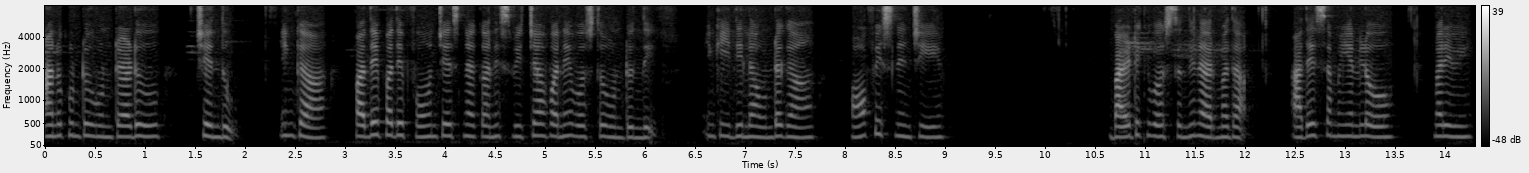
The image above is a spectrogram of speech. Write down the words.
అనుకుంటూ ఉంటాడు చందు. ఇంకా పదే పదే ఫోన్ చేసినా కానీ స్విచ్ ఆఫ్ అనే వస్తూ ఉంటుంది. ఇంక ఇది ఇలా ఉండగా ఆఫీస్ నుంచి బయటికి వస్తుంది నర్మద. అదే సమయంలో మరి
